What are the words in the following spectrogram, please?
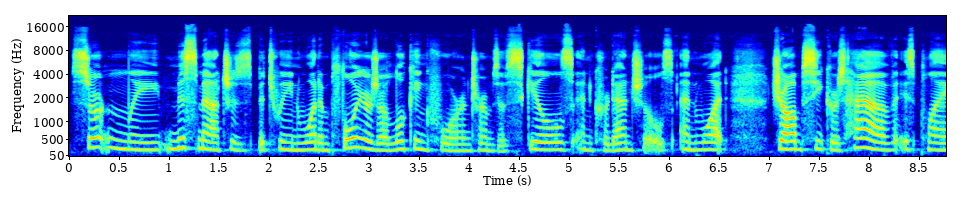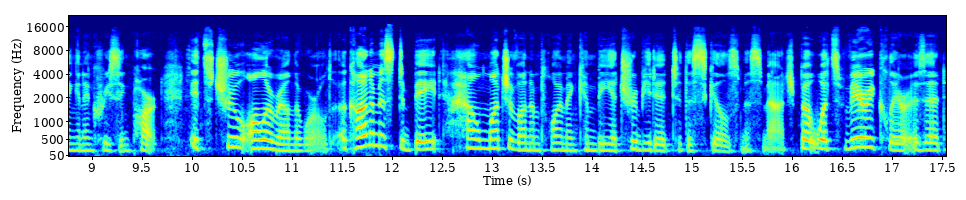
certainly mismatches between what employers are looking for in terms of skills and credentials and what job seekers have is playing an increasing part. It's true all around the world. Economists debate how much of unemployment can be attributed to the skills mismatch. But what's very clear is that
